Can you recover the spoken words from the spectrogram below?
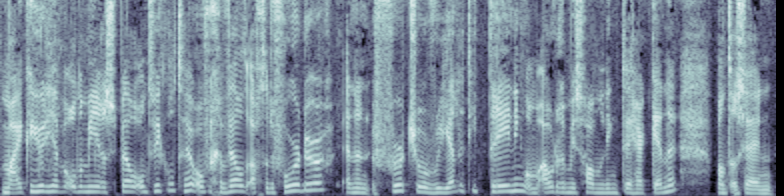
Maaike, jullie hebben onder meer een spel ontwikkeld hè, over geweld achter de voordeur. En een virtual reality training om oudere mishandeling te herkennen. Want er zijn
